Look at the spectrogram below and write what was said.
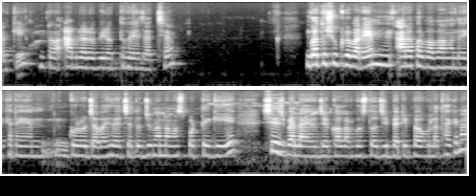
আর কি, তো আবরারও বিরক্ত হয়ে যাচ্ছে। গত শুক্রবারে আরাফার বাবা আমাদের এখানে গরুর জবাই হয়েছে। তো জুমার নামাজ পড়তে গিয়ে শেষ বেলায় যে কলার গোস্ত, জিব্বা টিব্বা ওগুলো থাকে না,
